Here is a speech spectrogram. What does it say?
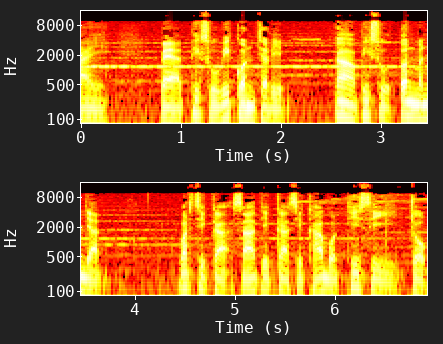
าย 8. ภิกษุวิกลจริต 9. ภิกษุต้นบัญญัติ วัสิกะสาติกะสิกขาบทที่ 4 จบ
